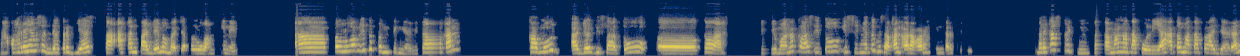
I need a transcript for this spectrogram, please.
Nah, orang yang sudah terbiasa akan pandai membaca peluang ini. Uh, peluang itu penting ya. Misalkan kamu ada di satu uh, kelas di mana kelas itu isinya tuh misalkan orang-orang pintar. Mereka strict sama mata kuliah atau mata pelajaran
